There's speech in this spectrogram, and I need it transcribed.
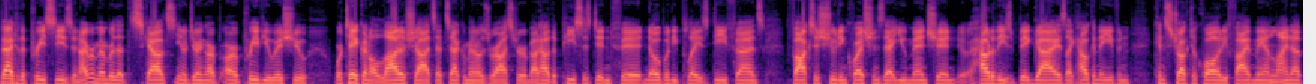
back to the preseason, I remember that the scouts, you know, during our our preview issue we're taking a lot of shots at Sacramento's roster about how the pieces didn't fit, nobody plays defense. Fox is shooting questions that you mentioned. How do these big guys like how can they even construct a quality five man lineup?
